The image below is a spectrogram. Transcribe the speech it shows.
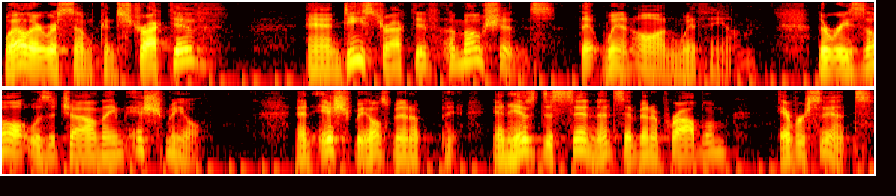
Well, there were some constructive and destructive emotions that went on with him. The result was a child named Ishmael. And Ishmael's been a and his descendants have been a problem ever since.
